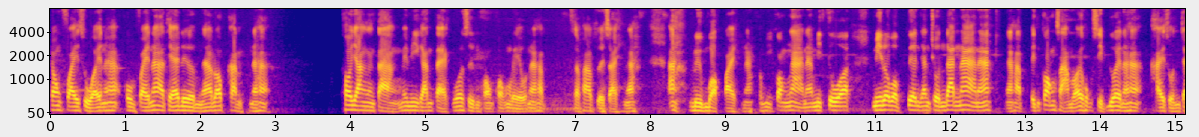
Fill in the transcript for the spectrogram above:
ช่องไฟสวยนะฮะโคมไฟหน้าแท้เดิมนะรอบคันนะฮะท่อยางต่างๆ ไม่มีการแตกรั่วซึมของของเหลวนะครับ สภาพสวยใสนะอะลืมบอกไปนะเขามีกล้องหน้านะ มีตัวมีระบบเตือนกันชนด้านหน้านะนะครับเป็นกล้อง 360 ด้วยนะฮะใครสนใจ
